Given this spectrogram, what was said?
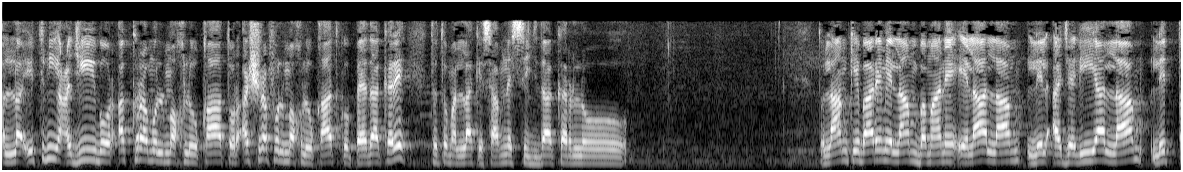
اللہ اتنی عجیب اور اکرم المخلوقات اور اشرف المخلوقات کو پیدا کرے تو تم اللہ کے سامنے سجدہ کر لو۔ تو لام کے بارے میں لام بمانے الا لام لل اجلیہ لام لت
